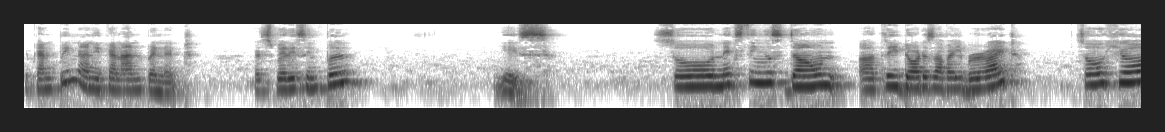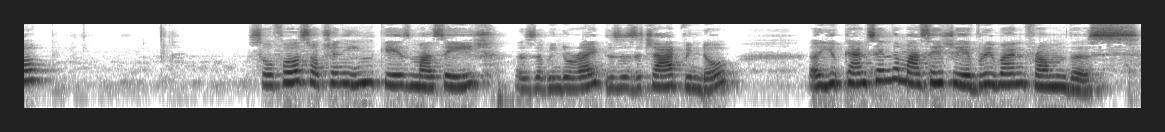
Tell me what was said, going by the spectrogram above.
You can pin and you can unpin it. It's very simple. Yes. So next thing is down uh, three dot is available right? So here so first option in case message is the window right? This is the chat window. Uh, you can send the message to everyone from this.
